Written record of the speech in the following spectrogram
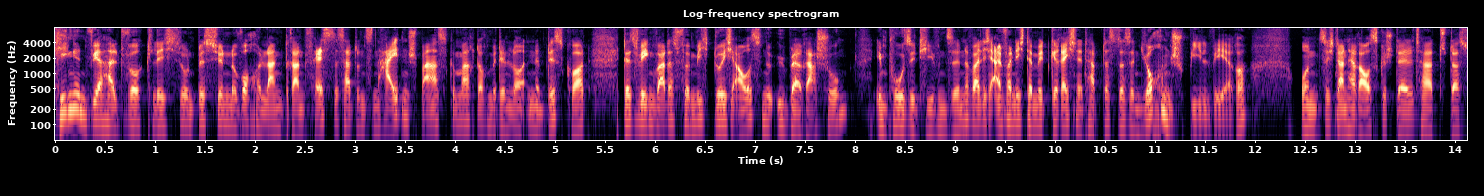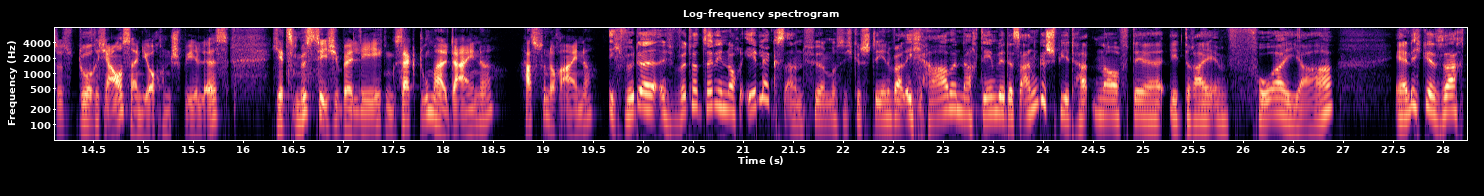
hingen wir halt wirklich so ein bisschen eine Woche lang dran fest. Es hat uns einen Heidenspaß gemacht, auch mit den Leuten im Discord. Deswegen war das für mich durchaus eine Überraschung im positiven Sinne, weil ich einfach nicht damit gerechnet habe, dass das ein Jochenspiel wäre und sich dann herausgestellt hat, dass es durchaus ein Jochenspiel ist. Jetzt müsste ich überlegen, sag du mal deine. Hast du noch eine? Ich würde, ich würde tatsächlich noch Elex anführen, muss ich gestehen, weil ich habe, nachdem wir das angespielt hatten auf der E3 im Vorjahr, ehrlich gesagt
